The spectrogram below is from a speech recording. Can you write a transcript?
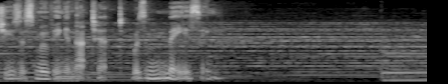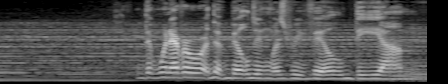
Jesus moving in that tent. It was amazing. The, whenever the building was revealed, the, um,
